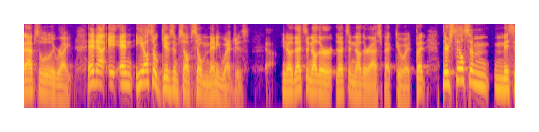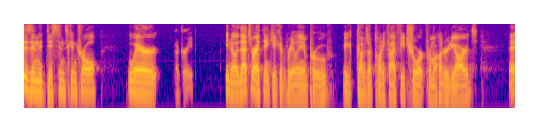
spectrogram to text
Absolutely right. And uh, and he also gives himself so many wedges. Yeah. You know, that's another that's another aspect to it. But there's still some misses in the distance control where Agreed. you know, that's where I think he could really improve. He comes up 25 feet short from 100 yards. Uh,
